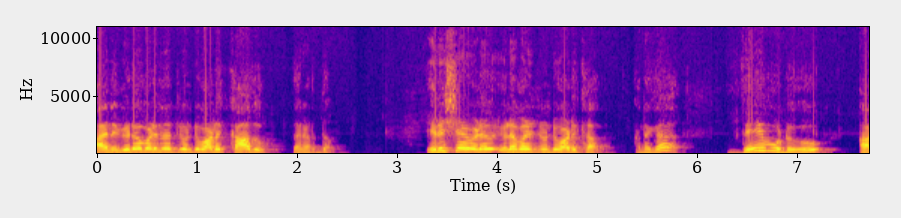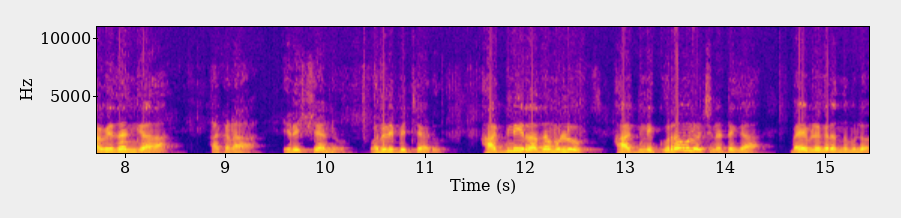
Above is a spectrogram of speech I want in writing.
ఆయన విడవబడినటువంటి వాడు కాదు దాని అర్థం. ఎలిషా విడ విడబడినటువంటి వాడు కాదు. అనగా దేవుడు ఆ విధంగా అక్కడ ఎలిషియాను వదిలిపించాడు అగ్ని రథములు అగ్ని గుర్రములు వచ్చినట్టుగా బైబిల్ గ్రంథంలో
